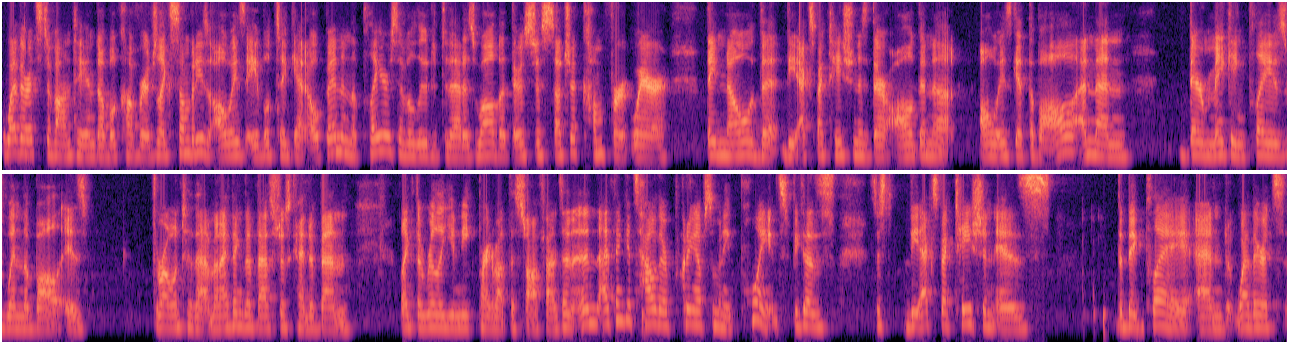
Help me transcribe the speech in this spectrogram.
whether it's Davante in double coverage, like somebody's always able to get open, and the players have alluded to that as well. That there's just such a comfort where they know that the expectation is they're all gonna always get the ball and then they're making plays when the ball is thrown to them. And i think that that's just kind of been like the really unique part about this offense. And, and i think it's how they're putting up so many points because just the expectation is the big play. And whether it's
